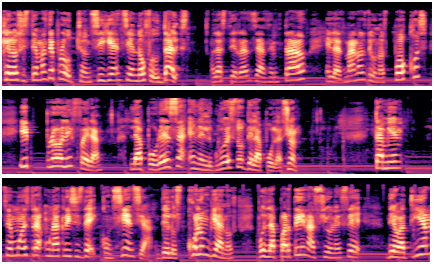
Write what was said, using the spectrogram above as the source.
que los sistemas de producción siguen siendo feudales las tierras se han centrado en las manos de unos pocos y prolifera la pobreza en el grueso de la población. También se muestra una crisis de conciencia de los colombianos, pues la parte de naciones se debatían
